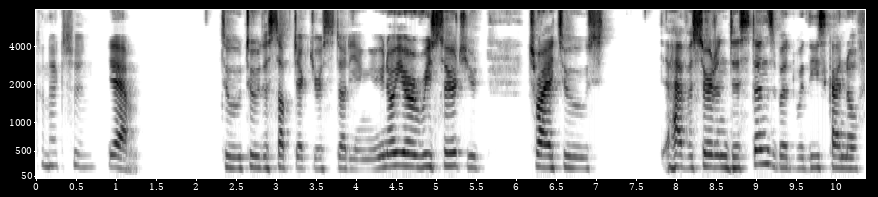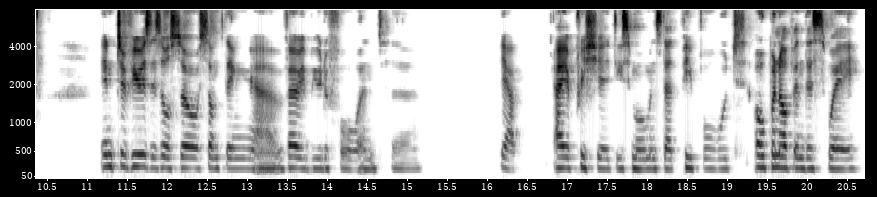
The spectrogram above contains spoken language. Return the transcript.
connection. Yeah. To, to the subject you're studying. You know, your research, you try to have a certain distance, but with these kind of interviews is also something uh, very beautiful. And uh, yeah, I appreciate these moments that people would open up in this way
